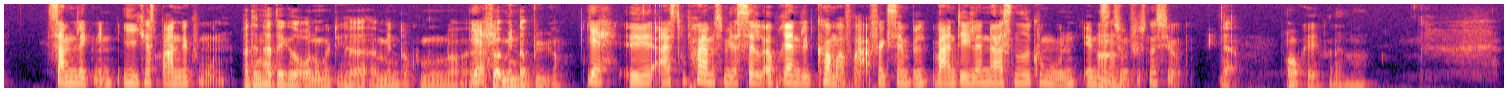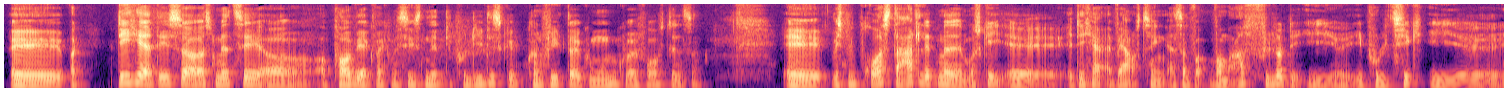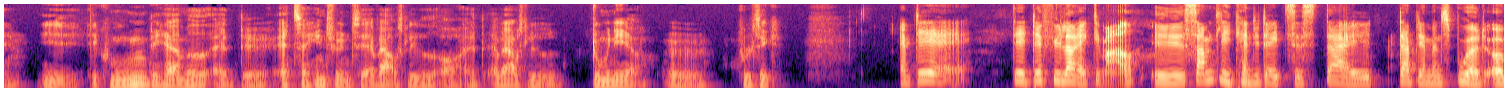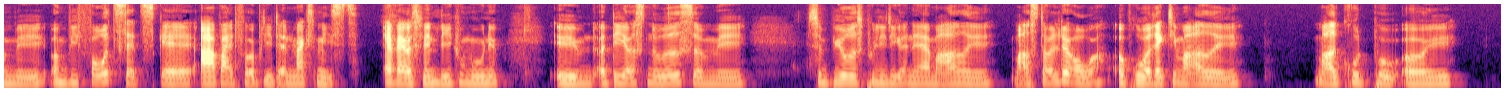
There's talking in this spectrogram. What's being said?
sammenlægning i Ikast Brande Kommune. Og den har dækket over nogle af de her mindre kommuner, Ja. yeah. altså mindre byer. Ja, øh, Ejstrupholm, som jeg selv oprindeligt kommer fra, for eksempel, var en del af Nørresnede Kommune indtil mm. 2007. Ja, okay, på den måde. Øh, og det her, det er så også med til at, at påvirke, hvad kan man sige, sådan lidt de politiske konflikter i kommunen, kunne jeg forestille sig. Øh, hvis vi prøver at starte lidt med måske øh, det her erhvervsting, altså hvor, hvor meget fylder det i, øh, i politik i, øh, i, i kommunen, det her med at, øh, at tage hensyn til erhvervslivet, og at erhvervslivet dominerer øh, politik? Jamen, det, det, det fylder rigtig meget. Øh, samtlige kandidattest, der, der bliver man spurgt, om, øh, om vi fortsat skal arbejde for at blive Danmarks mest erhvervsvenlige kommune. Øh, og det er også noget, som, øh, som byrådspolitikerne er meget, øh, meget stolte over, og bruger rigtig meget, øh, meget krudt på, og øh,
